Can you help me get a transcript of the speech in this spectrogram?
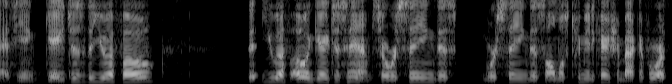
as he engages the UFO, the UFO engages him. So we're seeing this we're seeing this almost communication back and forth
